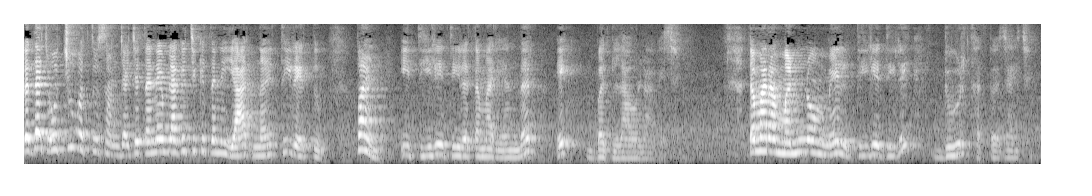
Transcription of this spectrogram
કદાચ ઓછું વસ્તુ સમજાય છે. તને એમ લાગે છે કે તને યાદ નથી રહેતું. પણ એ ધીરે ધીરે તમારી અંદર એક બદલાવ લાવે છે. તમારા મનનો મેલ ધીરે ધીરે દૂર થતો જાય છે.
